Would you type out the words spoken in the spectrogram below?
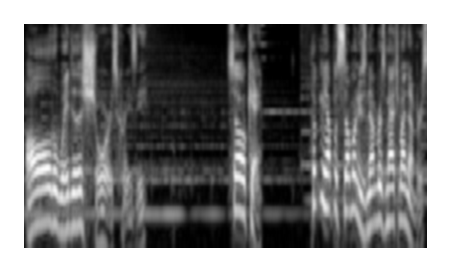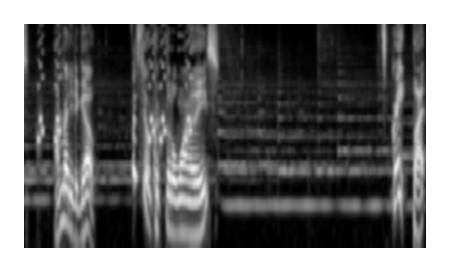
All the way to the shore is crazy. So, okay. Hook me up with someone whose numbers match my numbers. I'm ready to go. Let's do a quick little one of these. Great, but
